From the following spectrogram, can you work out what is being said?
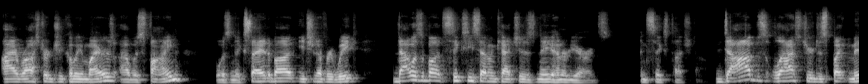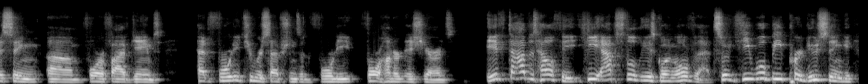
I rostered Jakobi Meyers. I was fine. Wasn't excited about each and every week. That was about 67 catches and 800 yards and six touchdowns. Doubs last year, despite missing um, four or five games, had 42 receptions and 40, 400 ish yards if Doubs is healthy, he absolutely is going over that. So he will be producing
